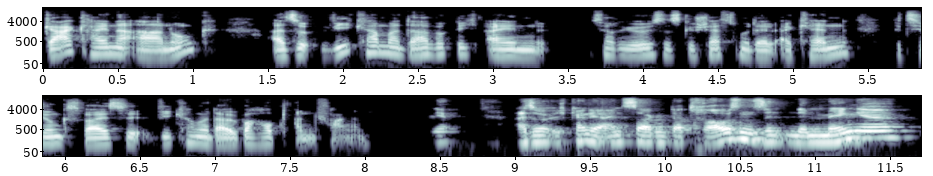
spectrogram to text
gar keine Ahnung. Also wie kann man da wirklich ein seriöses Geschäftsmodell erkennen, beziehungsweise wie kann man da überhaupt anfangen? Ja, also ich kann dir eins sagen, da draußen sind eine Menge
